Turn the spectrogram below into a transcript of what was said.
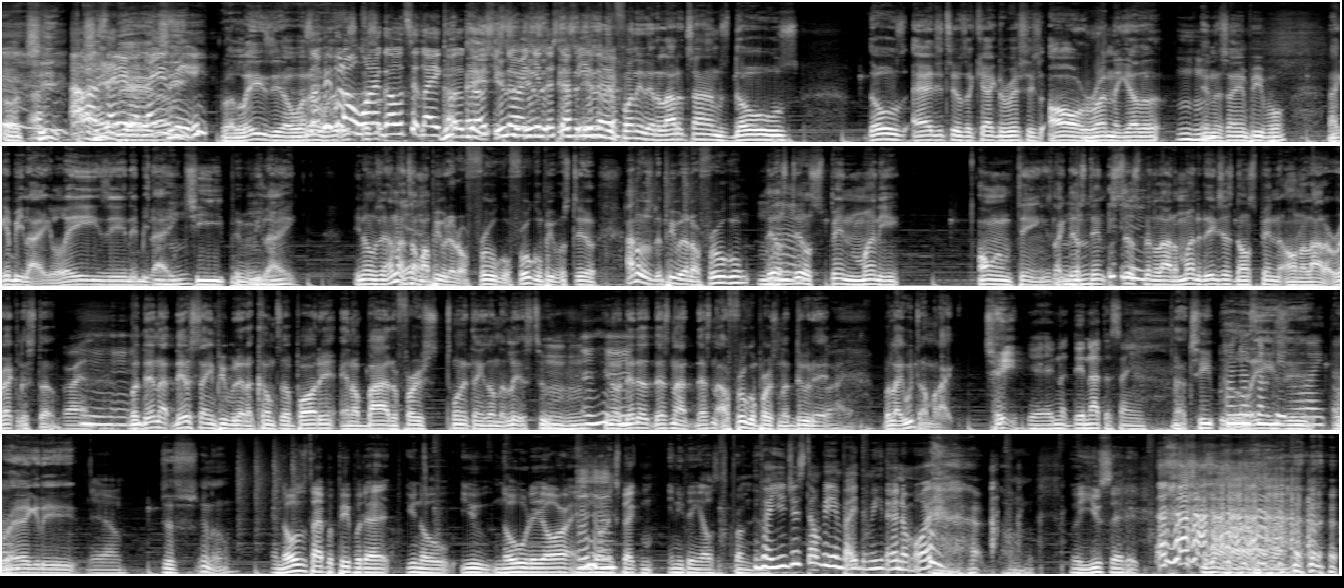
Oh, cheap. I was gonna they were lazy. Well, lazy or whatever. Some people don't want to go to like a grocery isn't- store and get isn't- their stuff isn't- Isn't it funny that a lot of times those those adjectives or characteristics all run together Mm-hmm. in the same people? Like it'd be like lazy and it'd be like mm-hmm. cheap and it'd be mm-hmm. like. You know what I'm saying? I'm not talking Mm-hmm. About people that are frugal. Frugal people still. I know the people that are frugal. They'll Mm-hmm. still spend money on things. Like they'll st- still spend a lot of money. They just don't spend on a lot of reckless stuff. right. Mm-hmm. But they're not. They're the same people that'll come to a party and will buy the first twenty things on the list too. You know that, that's not that's not a frugal person to do that. Right. But like we talking about like cheap, Yeah, they're not, they're not the same. not cheap, I know lazy, some people like that. raggedy. Yeah. Just you know, And those are the type of people that, you know, you know who they are and you don't expect anything else from them. But you just don't be invited to me there no more. well, you said it.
